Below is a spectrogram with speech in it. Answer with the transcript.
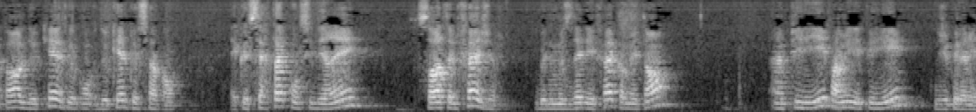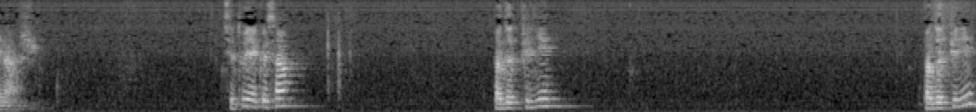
parole de quelques, de quelques savants et que certains considéraient Salat al-Fajr bin Muzdalifa comme étant un pilier parmi les piliers du pèlerinage. C'est tout, il n'y a que ça? Pas d'autres piliers? Pas d'autres piliers?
